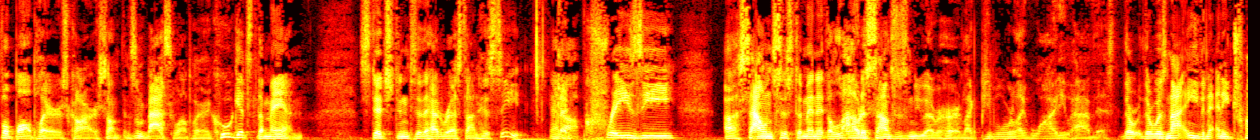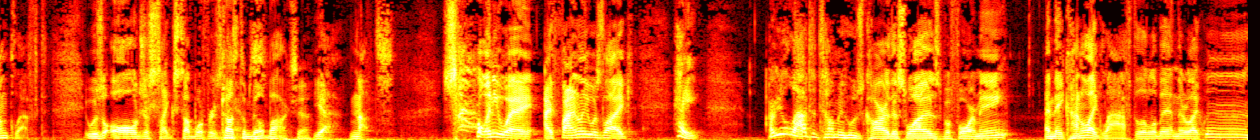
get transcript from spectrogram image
football player's car or something, some basketball player. Like who gets the man stitched into the headrest on his seat? It had a crazy. Uh, sound system in it, the loudest sound system you ever heard. Like people were like, "Why do you have this?" There, there was not even any trunk left. It was all just like subwoofers, custom built box, yeah. Yeah, nuts. So anyway, I finally was like, "Hey, are you allowed to tell me whose car this was before me?" And they kind of like laughed a little bit, and they're like, eh,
